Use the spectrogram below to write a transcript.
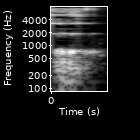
Oh.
